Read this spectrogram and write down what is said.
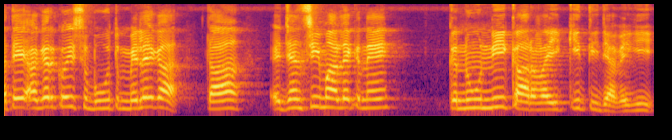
ਅਤੇ ਅਗਰ ਕੋਈ ਸਬੂਤ ਮਿਲੇਗਾ, ਤਾਂ ਏਜੰਸੀ ਮਾਲਕ ਨੇ ਕਾਨੂੰਨੀ ਕਾਰਵਾਈ ਕੀਤੀ ਜਾਵੇਗੀ।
